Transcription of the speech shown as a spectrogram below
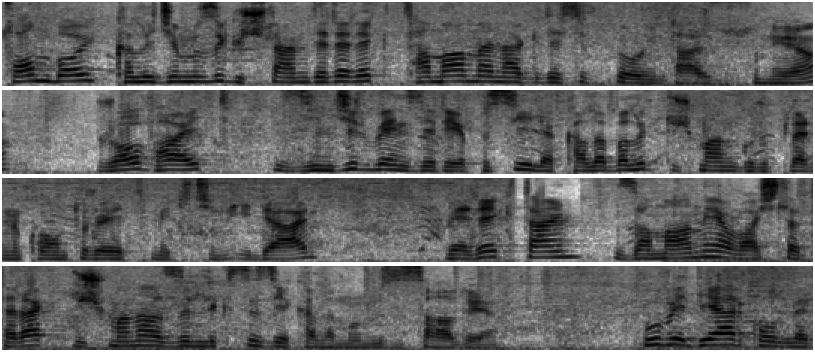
Tomboy kılıcımızı güçlendirerek tamamen agresif bir oyun tarzı sunuyor. Rawhide zincir benzeri yapısıyla kalabalık düşman gruplarını kontrol etmek için ideal. Ve Ragtime zamanı yavaşlatarak düşmanı hazırlıksız yakalamamızı sağlıyor. Bu ve diğer kolları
